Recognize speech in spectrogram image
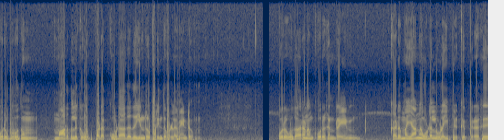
ஒருபோதும் மாறுதலுக்கு உட்படக்கூடாதது என்று புரிந்து கொள்ள வேண்டும். ஒரு உதாரணம் கூறுகின்றேன். கடுமையான உடல் உழைப்பிற்கு பிறகு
